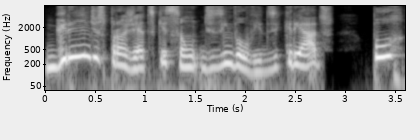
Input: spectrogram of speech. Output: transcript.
grandes projetos que são desenvolvidos e criados por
